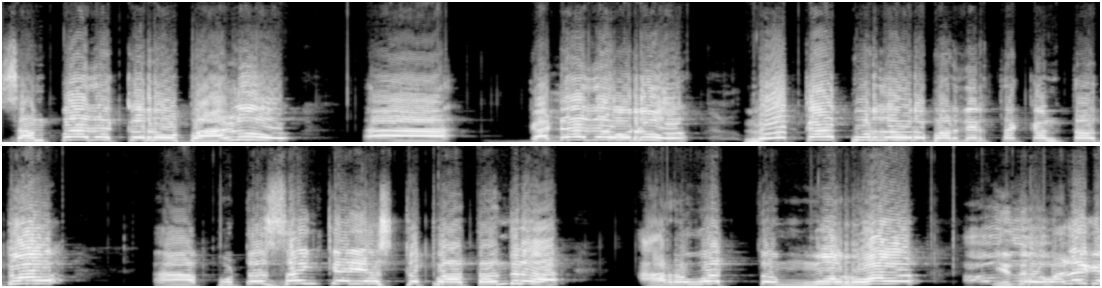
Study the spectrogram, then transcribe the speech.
ಸಂಪಾದಕರು ಬಾಳು ಆ ಗಡ್ಡದವರು ಲೋಕಾಪುರದವರು ಬರೆದಿರ್ತಕ್ಕಂಥದ್ದು ಆ ಪುಟ ಸಂಖ್ಯೆ ಎಷ್ಟಪ್ಪ ಅಂತಂದ್ರ ಅರವತ್ ಮೂರು. ಇದ್ರ ಒಳಗ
